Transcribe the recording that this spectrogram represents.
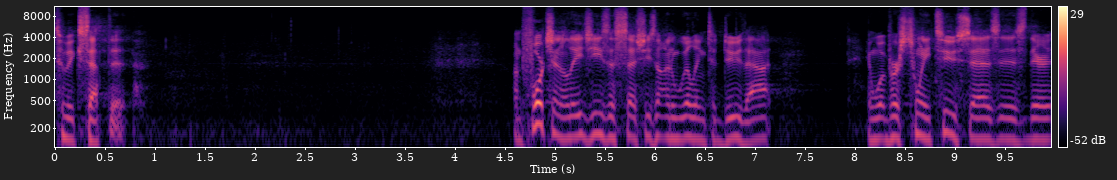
to accept it. Unfortunately, Jesus says she's unwilling to do that. And what verse 22 says is there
